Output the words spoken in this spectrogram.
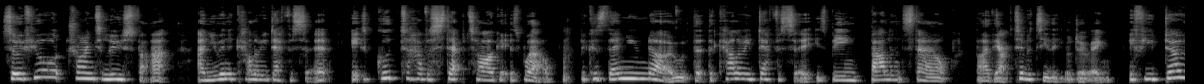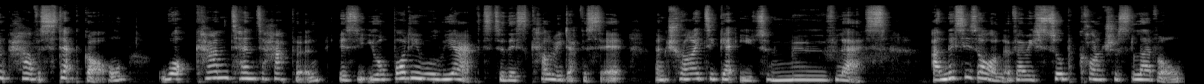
So if you're trying to lose fat and you're in a calorie deficit, it's good to have a step target as well because then you know that the calorie deficit is being balanced out by the activity that you're doing. If you don't have a step goal, what can tend to happen is that your body will react to this calorie deficit and try to get you to move less and this is on a very subconscious level.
